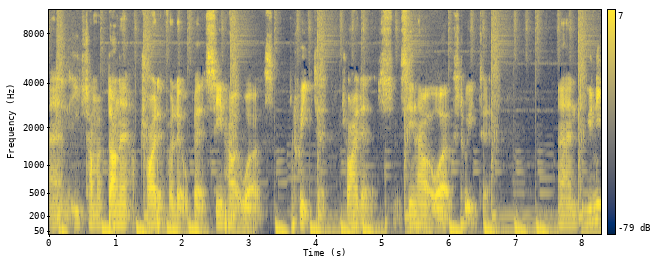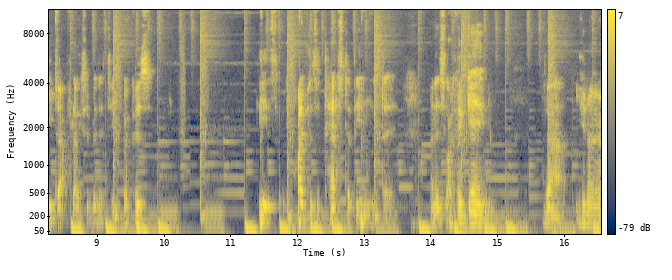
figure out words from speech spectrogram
and each time I've done it, I've tried it for a little bit, seen how it works, tweaked it, tried it, seen how it works, tweaked it. And you need that flexibility because it's life is a test at the end of the day, and it's like a game that you know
